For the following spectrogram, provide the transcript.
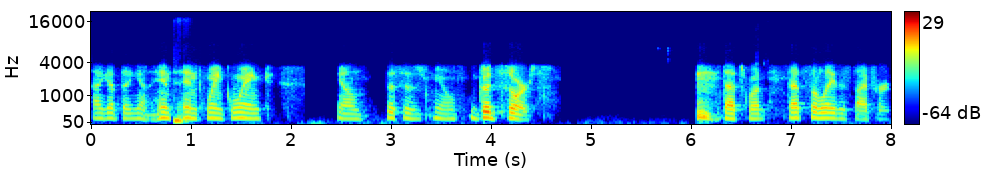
I got the you know, hint hint wink wink you know, this is you know good source. That's what that's the latest I've heard.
